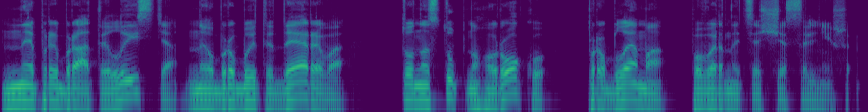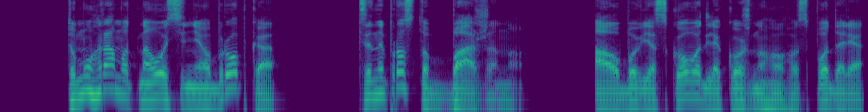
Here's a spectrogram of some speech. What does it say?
не прибрати листя, не обробити дерева, то наступного року проблема повернеться ще сильніше. Тому грамотна осіння обробка це не просто бажано, а обов'язково для кожного господаря,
